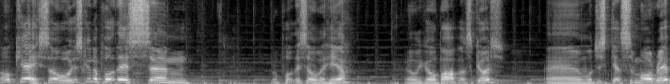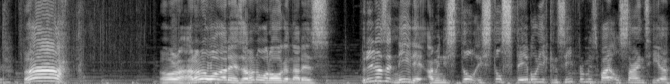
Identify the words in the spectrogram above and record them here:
Okay, so we're just going to put this, um, we'll put this over here. There we go, Bob. That's good. And we'll just get some more rib. Ah! Alright, I don't know what that is. I don't know what organ that is. But he doesn't need it. I mean, he's still he's still stable. You can see from his vital signs here,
